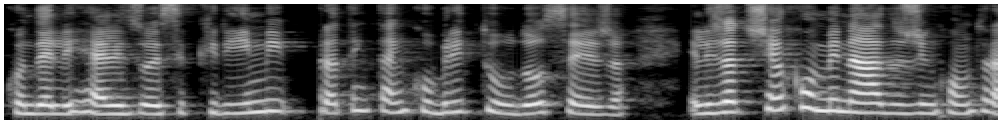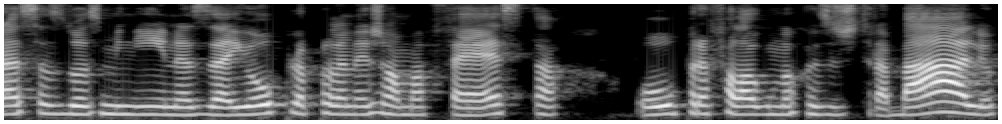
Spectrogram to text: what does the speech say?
quando ele realizou esse crime para tentar encobrir tudo. Ou seja, ele já tinha combinado de encontrar essas duas meninas aí, ou para planejar uma festa, ou para falar alguma coisa de trabalho.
